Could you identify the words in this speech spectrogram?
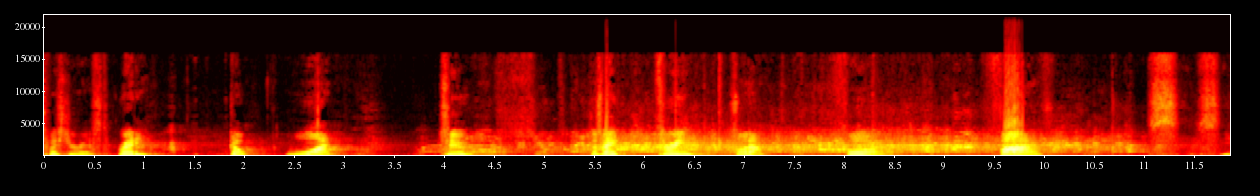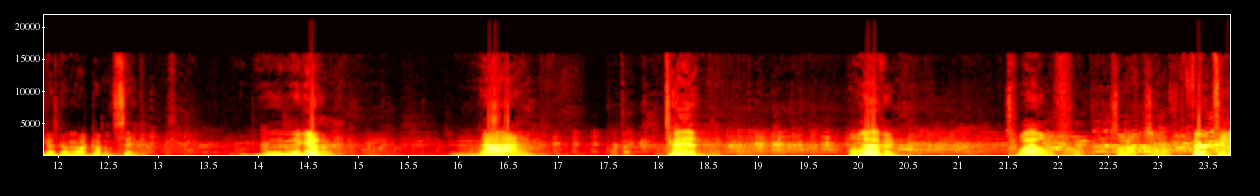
Twist your wrist. Ready? Go. One, two. Just wait. Three. Slow down. Four. Five. You guys got it, got it in sync. Together nine, ten, 11, 12, slow down, slow down, 13,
